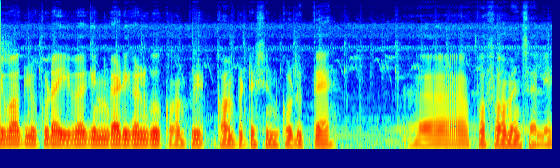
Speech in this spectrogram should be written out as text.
ಇವಾಗಲೂ ಕೂಡ ಇವಾಗಿನ ಗಾಡಿಗಳಿಗೂ ಕಾಂಪಿ ಕಾಂಪಿಟೇಷನ್ ಕೊಡುತ್ತೆ ಪರ್ಫಾಮೆನ್ಸಲ್ಲಿ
